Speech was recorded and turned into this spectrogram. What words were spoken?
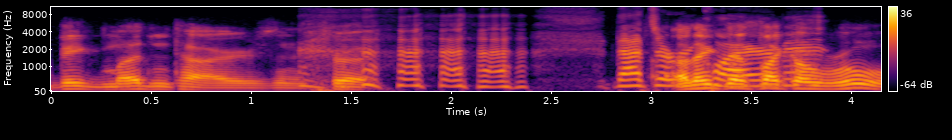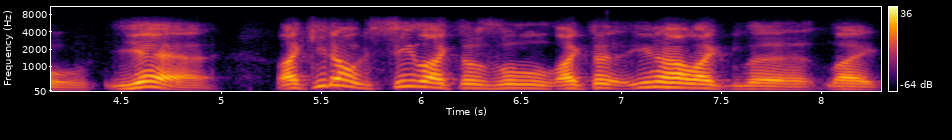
big mud and tires in a truck. that's a I think that's like a rule. Yeah. Like you don't see like those little like the you know how like the like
